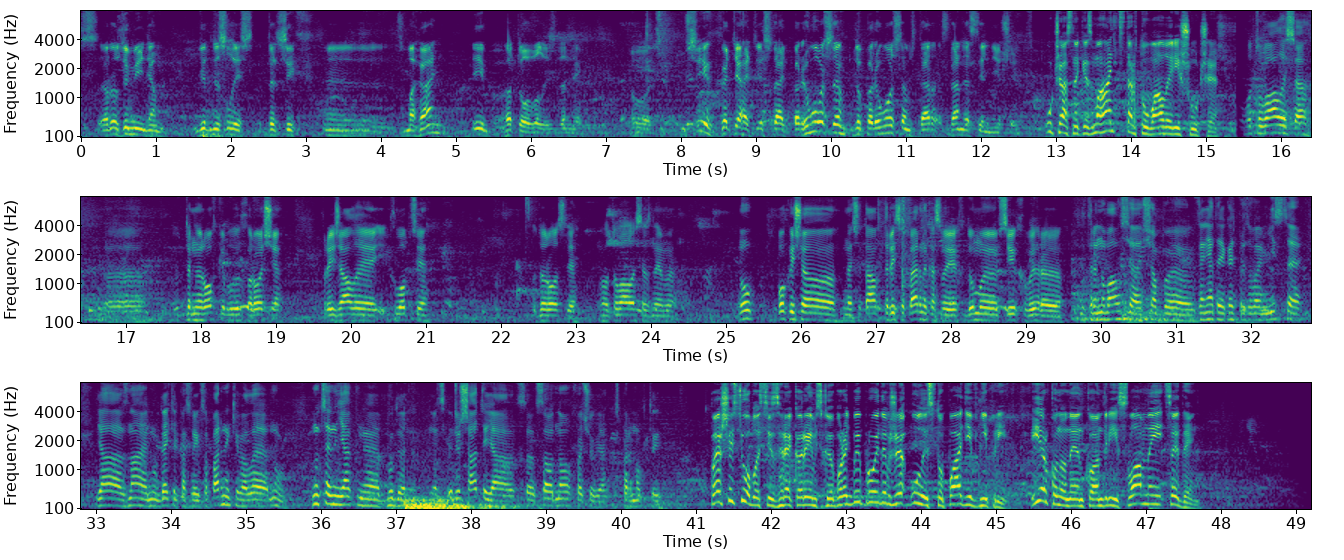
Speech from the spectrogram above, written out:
з розумінням віднеслись до цих е, змагань і готувалися до них. От. Всі хочуть стати переможцем, до переможцем стар- стане сильніший. Учасники змагань стартували рішуче. Готувалися, тренування були хороші. Приїжджали хлопці дорослі, готувалися з ними. Ну, поки що насчитав три суперника своїх. Думаю, всіх виграю. тренувався, щоб е, зайняти якесь призове місце. Я знаю ну, декілька своїх суперників, але ну, ну, це ніяк не буде рішати. Я все, все одно хочу якось перемогти. Першість області з греко-римської боротьби пройде вже у листопаді в Дніпрі. Ігор Кононенко, Андрій Славний. Цей день.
